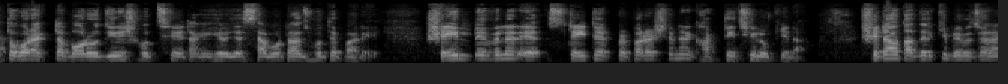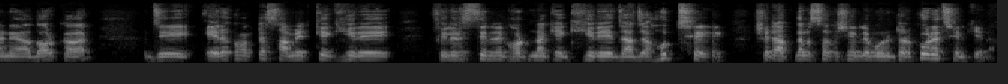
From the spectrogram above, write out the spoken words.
এত বড় একটা বড় জিনিস হচ্ছে, এটাকে ঘিরে যে স্যাবোটাজ হতে পারে, সেই লেভেলের স্টেটের প্রিপারেশনের ঘাটতি ছিল কিনা? সেটাও তাদেরকে বিবেচনা নেওয়া দরকার, যে এরকম একটা সামিটকে ঘিরে, ফিলিস্তিনের ঘটনাকে ঘিরে যা যা হচ্ছে, সেটা আপনারা সাফিসিয়েন্টলি মনিটর করেছেন কিনা?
